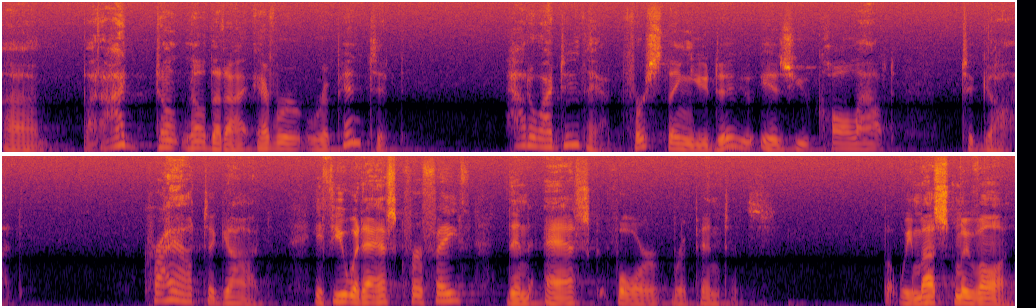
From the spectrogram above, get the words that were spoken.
Um, but I don't know that I ever repented. How do I do that? First thing you do is you call out to God. Cry out to God. If you would ask for faith, then ask for repentance. But we must move on.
